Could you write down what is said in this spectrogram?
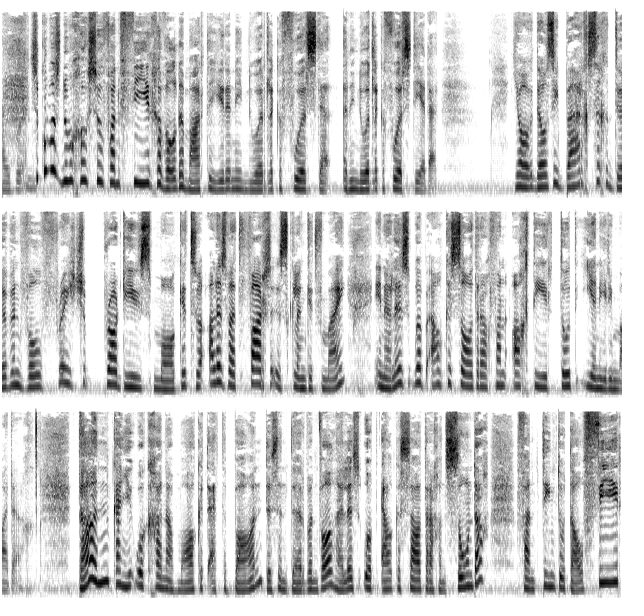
bywoon. So kom ons noem gou so van vier gewilde markte hier in die noordelike voorste in die noordelike voorstede. Ja, daar's die Bergsig Durbanville Fresh Produce Market. So alles wat vars is, klink dit vir my. En hulle is oop elke Saterdag van 8uur tot 1uur die middag. Dan kan jy ook gaan na Market at the Barn, dis in Durbanville. Hulle is oop elke Saterdag en Sondag van 10 tot 04:30.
